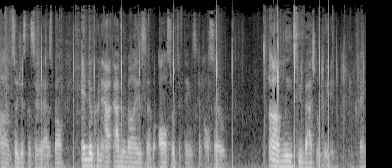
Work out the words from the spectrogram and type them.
Um, so just consider that as well. Endocrine abnormalities of all sorts of things can also um, lead to vaginal bleeding. Okay,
